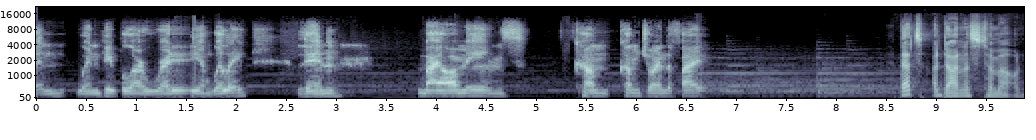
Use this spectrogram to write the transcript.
and when people are ready and willing, then by all means come come join the fight. That's Adonis Timon,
